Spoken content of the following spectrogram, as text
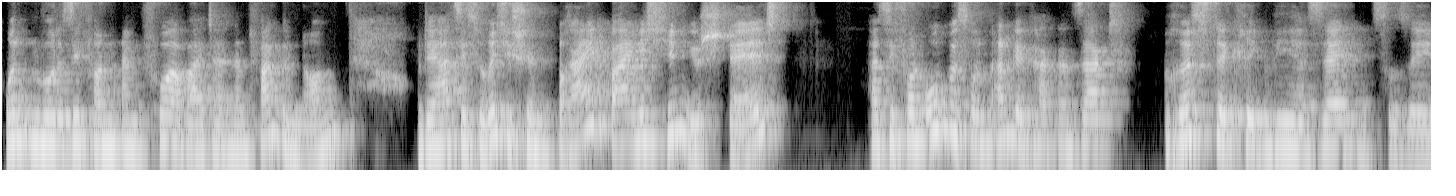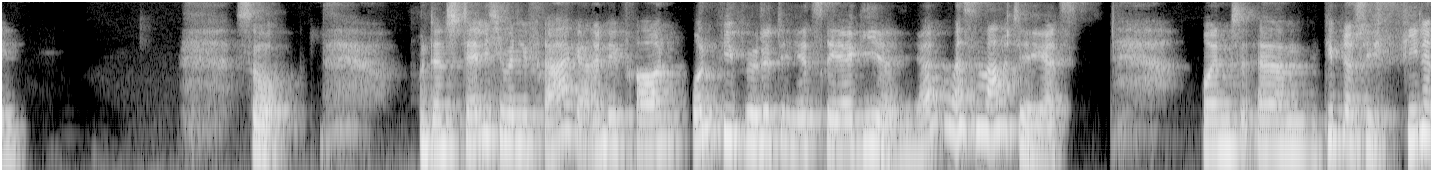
Unten wurde sie von einem Vorarbeiter in Empfang genommen. Und der hat sich so richtig schön breitbeinig hingestellt, hat sie von oben bis unten angekackt und sagt, Brüste kriegen wir hier selten zu sehen. So. Und dann stelle ich immer die Frage an die Frauen, und wie würdet ihr jetzt reagieren? Ja, was macht ihr jetzt? Und ähm, gibt natürlich viele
